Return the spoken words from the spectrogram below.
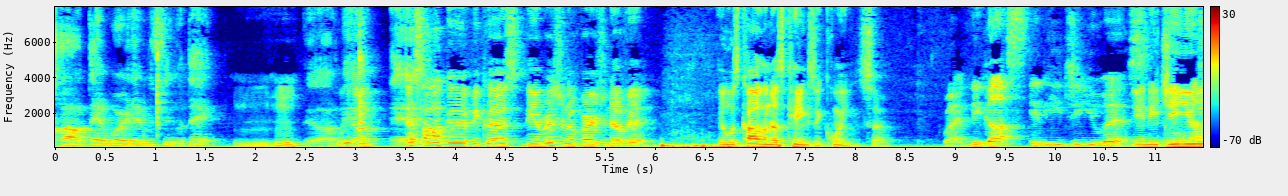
called that word every single day. Mm-hmm. You know, I We mean? know that's all good because the original version of it, it was calling us kings and queens. So Right, Negus, N E G U S. N-E-G-U-S.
